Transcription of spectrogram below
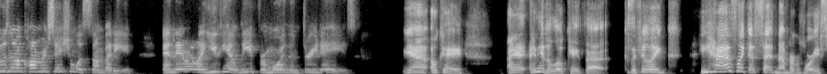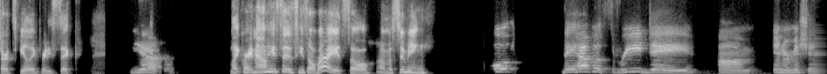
was in a conversation with somebody and they were like, you can't leave for more than three days. Yeah, okay. I, I need to locate that because I feel like he has like a set number before he starts feeling pretty sick. Yeah. Like right now, he says he's all right. So I'm assuming. Well, they have a three day um, intermission.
